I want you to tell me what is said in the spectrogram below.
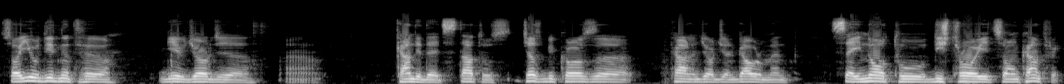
so you did not uh, give Georgia uh, candidate status just because uh, current Georgian government say no to destroy its own country.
